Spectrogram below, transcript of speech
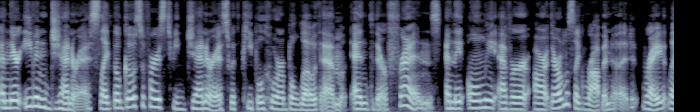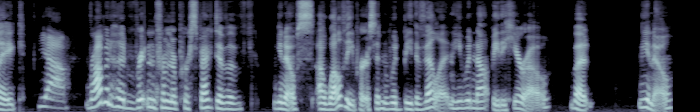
And they're even generous. Like they'll go so far as to be generous with people who are below them and their friends. And they only ever are, they're almost like Robin Hood, right? Like, yeah. Robin Hood, written from the perspective of you know, a wealthy person would be the villain. He would not be the hero. But, you know,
